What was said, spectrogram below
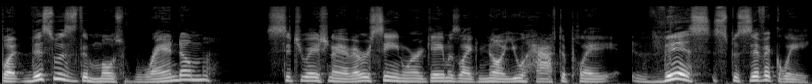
But this was the most random situation I have ever seen where a game is like, no, you have to play this specifically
